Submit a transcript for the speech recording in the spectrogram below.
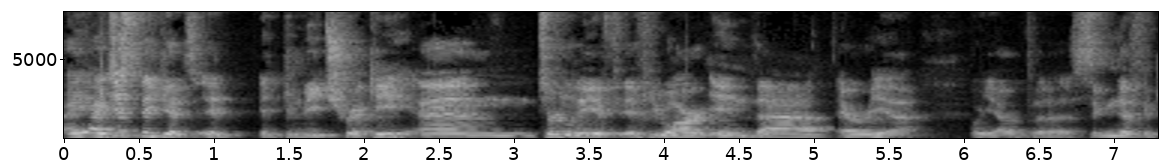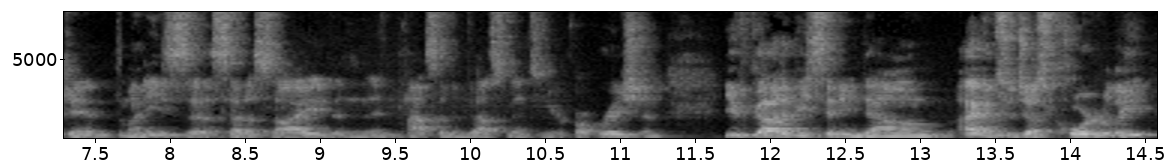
I, I just think it's it, it can be tricky, and certainly if, if you are in that area where you have uh, significant monies uh, set aside and, in passive investments in your corporation, you've got to be sitting down. I would suggest quarterly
